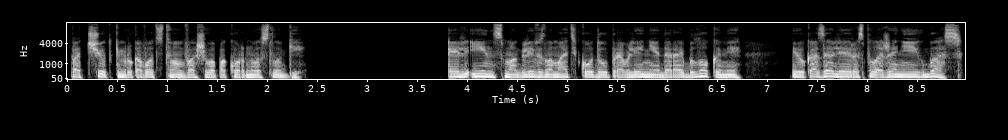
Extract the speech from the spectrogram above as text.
под чутким руководством вашего покорного слуги. Эль-Ин смогли взломать коды управления Дарай-блоками — и указали расположение их баз.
